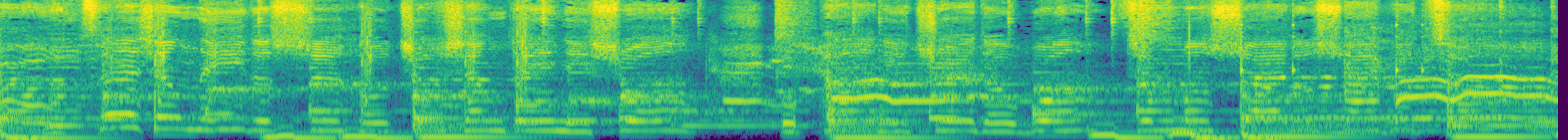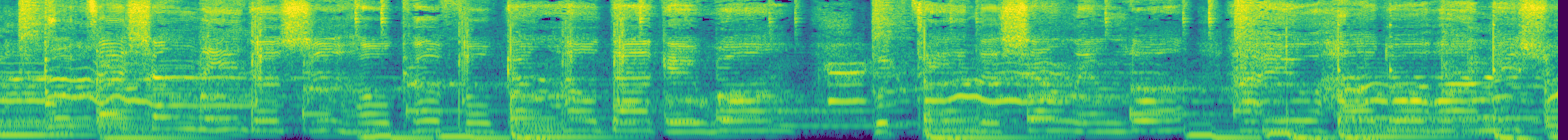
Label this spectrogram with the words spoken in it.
我在想你的时候，就想对你说，不怕你觉得我怎么甩都甩不走。我在想你的时候，可否刚好打给我？不停的想联络，还有好多话没说。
